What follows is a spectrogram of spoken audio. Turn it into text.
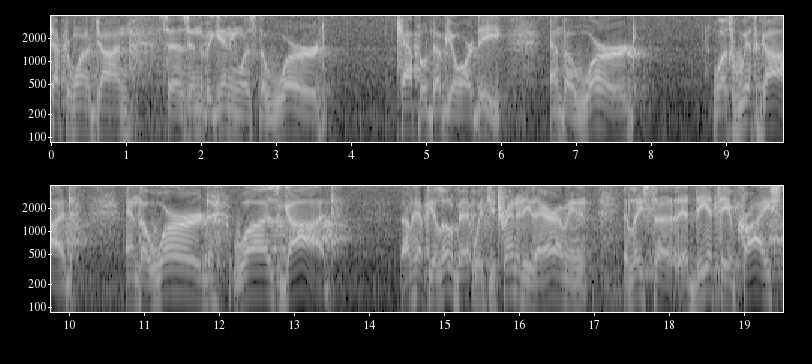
chapter 1 of John says, In the beginning was the Word, capital W O R D, and the Word was with God, and the Word was God. That'll help you a little bit with your Trinity there. I mean, at least the, deity of Christ.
